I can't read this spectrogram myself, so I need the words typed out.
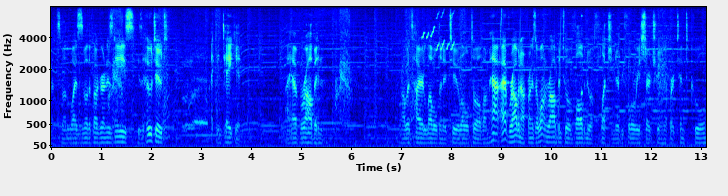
That's the wisest motherfucker on his knees. He's a hoot I can take it. I have Robin. Robin's higher level than it too, level 12. I'm ha I have Robin out front because I want Robin to evolve into a Fletchinder before we start training up our Tentacool.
